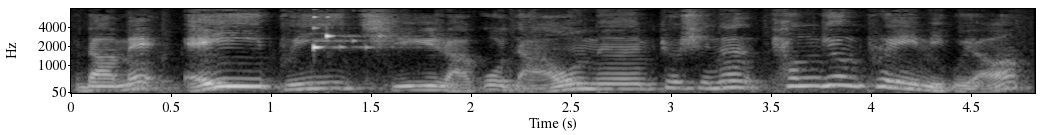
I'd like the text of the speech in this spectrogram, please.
그 다음에 AVG라고 나오는 표시는 평균 프레임이고요.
